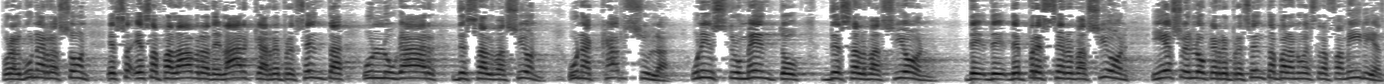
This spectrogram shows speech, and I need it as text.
Por alguna razón, esa, esa, palabra del arca representa un lugar de salvación, una cápsula, un instrumento de salvación, de, de, preservación. Y eso es lo que representa para nuestras familias.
